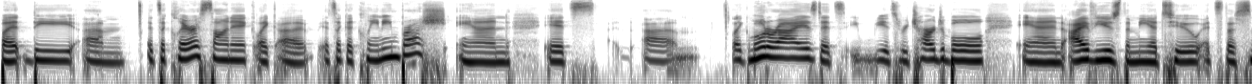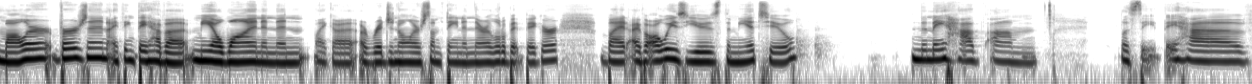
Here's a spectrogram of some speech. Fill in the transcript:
but the um, it's a Clarisonic like a uh, it's like a cleaning brush and it's um, like motorized it's it's rechargeable and i've used the mia 2 it's the smaller version. I think they have a mia 1 and then like a original or something and they're a little bit bigger but i've always used the mia 2 and then they have um let's see, they have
